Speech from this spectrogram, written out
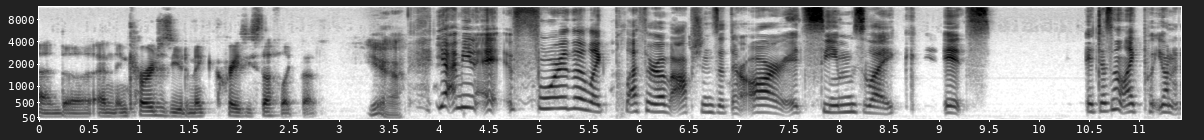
and uh, and encourages you to make crazy stuff like that. Yeah. Yeah, I mean, it, for the like plethora of options that there are, it seems like it's it doesn't like put you on a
